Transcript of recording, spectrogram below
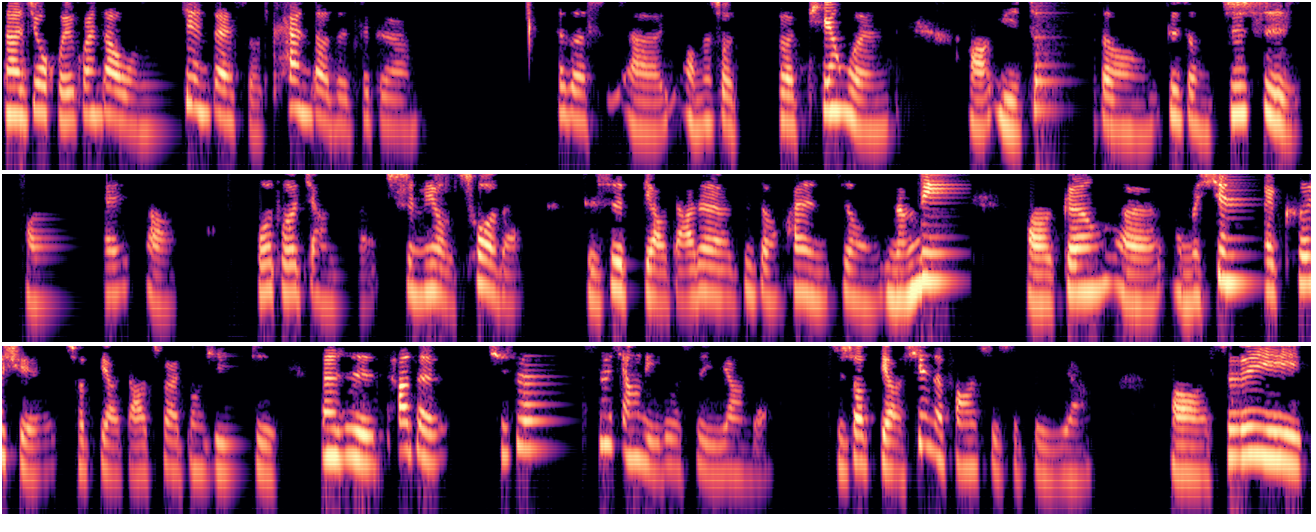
那就回观到我们现在所看到的这个这个呃，我们所的天文啊，宇宙这种这种知识啊，哎啊，佛陀讲的是没有错的，只是表达的这种和这种能力啊，跟呃我们现代科学所表达出来的东西是。但是他的其实思想理论是一样的，只是说表现的方式是不一样啊。所以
